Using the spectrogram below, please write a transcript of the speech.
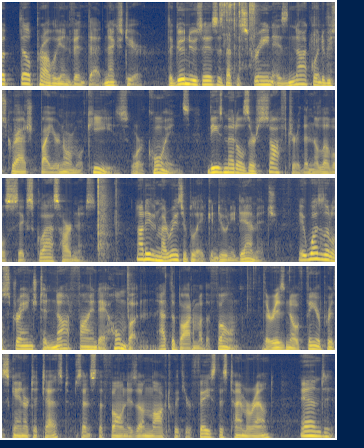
but they'll probably invent that next year. The good news is, is that the screen is not going to be scratched by your normal keys or coins. These metals are softer than the level 6 glass hardness. Not even my razor Blade can do any damage. It was a little strange to not find a home button at the bottom of the phone. There is no fingerprint scanner to test, since the phone is unlocked with your face this time around, and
